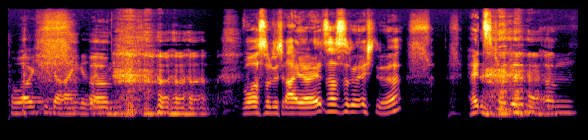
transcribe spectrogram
Wo habe ich dich da reingerettet? Ähm, wo hast du dich rein? Ja, jetzt hast du echt, ne? Hättest du denn, ähm,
